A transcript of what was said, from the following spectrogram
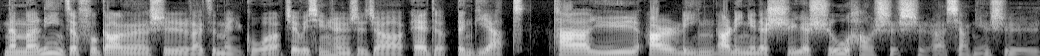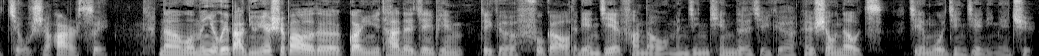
那么另一则讣告呢，是来自美国，这位先生是叫 Ed Bengiat。他于二零二零年的十月十五号逝世，啊，享年是九十二岁。那我们也会把《纽约时报》的关于他的这篇这个讣告的链接放到我们今天的这个 show notes 节目简介里面去。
